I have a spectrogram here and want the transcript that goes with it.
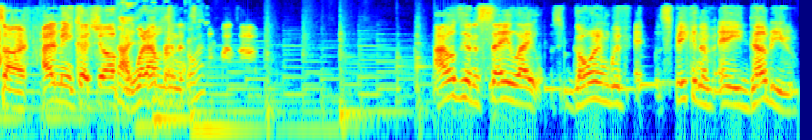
sorry. I didn't mean to cut you off. But what I was gonna I was gonna say, like, going with speaking of AEW,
